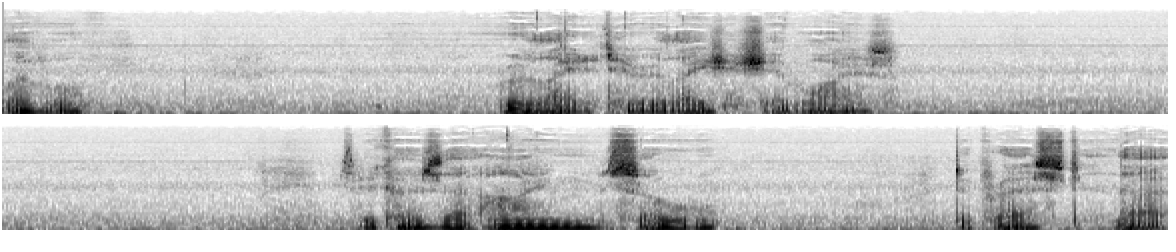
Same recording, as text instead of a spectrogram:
level related to relationship wise. It's because that I'm so depressed that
